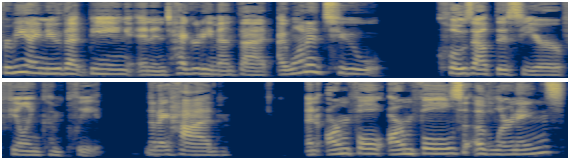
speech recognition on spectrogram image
For me, I knew that being in integrity meant that I wanted to close out this year feeling complete, that I had an armful, armfuls of learnings,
